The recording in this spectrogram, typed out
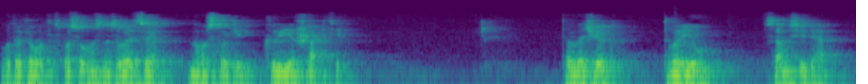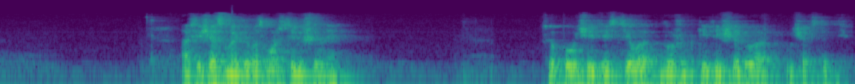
Вот эта вот способность называется на Востоке крия-шакти. Тогда человек творил сам себя. А сейчас мы этой возможности лишены. Чтобы получить здесь тело, должен какие-то еще два участвовать.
